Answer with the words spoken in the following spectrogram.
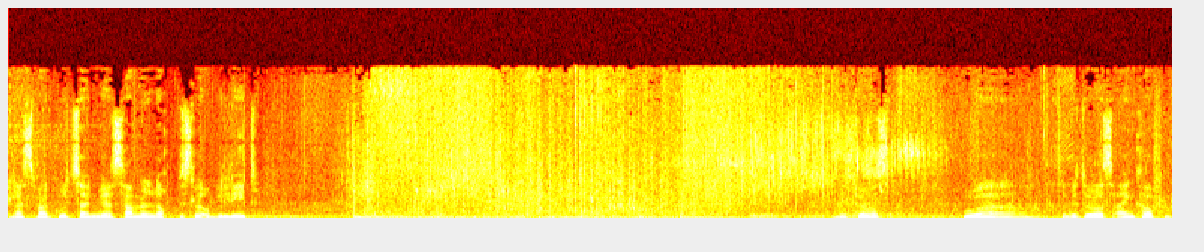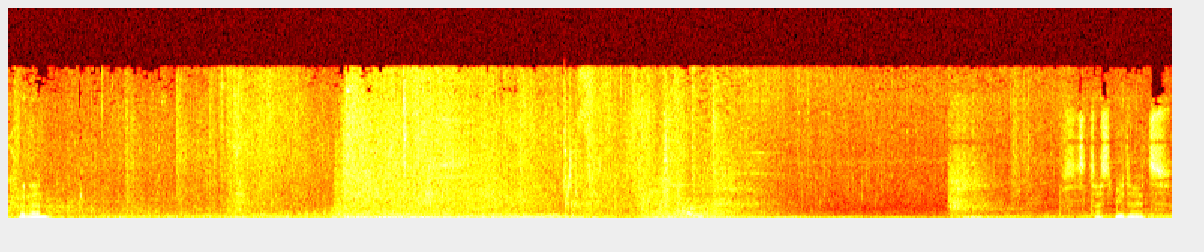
Lass mal gut sein, wir sammeln noch ein bisschen Obelit. Damit wir was... Uah, damit wir was einkaufen können. Das wieder jetzt?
